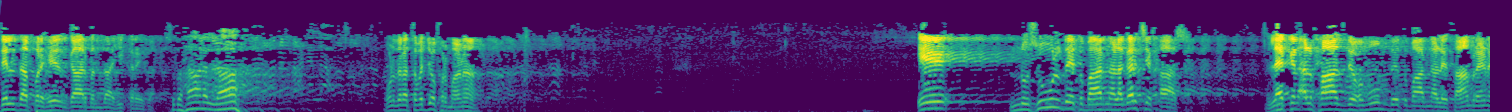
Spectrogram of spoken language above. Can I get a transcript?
دل دا پرہیزگار بندہ ہی کرے گا۔ سبحان اللہ۔ ہوں ذرا توجہ فرمانا۔ اے نزول دے اعتبار نال اگرچہ خاص، لیکن الفاظ دے عموم دے اعتبار نال احتام رہنا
